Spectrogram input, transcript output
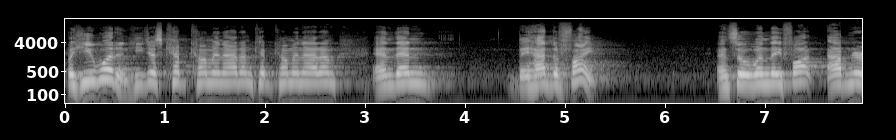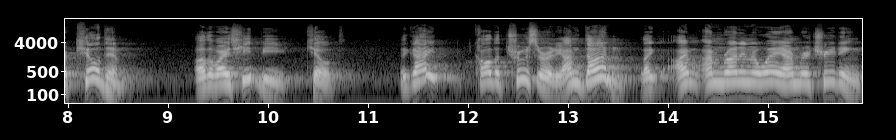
But he wouldn't. He just kept coming at him, kept coming at him, and then they had to fight. And so when they fought, Abner killed him. Otherwise, he'd be killed. The guy called a truce already. I'm done. Like, I'm, I'm running away. I'm retreating.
